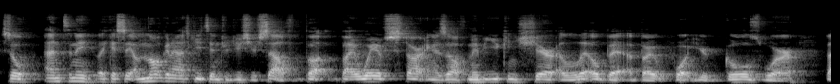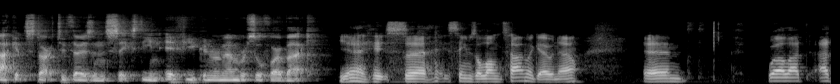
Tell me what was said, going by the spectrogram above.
So, Anthony, like I say, I'm not going to ask you to introduce yourself, but by way of starting us off, maybe you can share a little bit about what your goals were back at the start of 2016, if you can remember so far back. Yeah, it's uh, it seems a long time ago now. Um, well, I, I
